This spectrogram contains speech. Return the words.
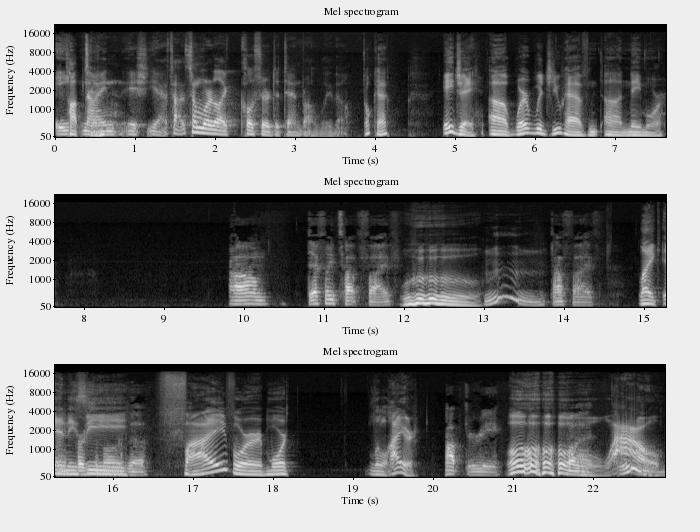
eight, Top nine ish. Yeah, to- somewhere like closer to ten, probably though. okay. AJ, uh, where would you have uh, Namor? um, definitely top five. Ooh. Hmm. Top five. Like, and mean, is first of all, he the- five or more a little higher. top three. Oh, But- wow.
